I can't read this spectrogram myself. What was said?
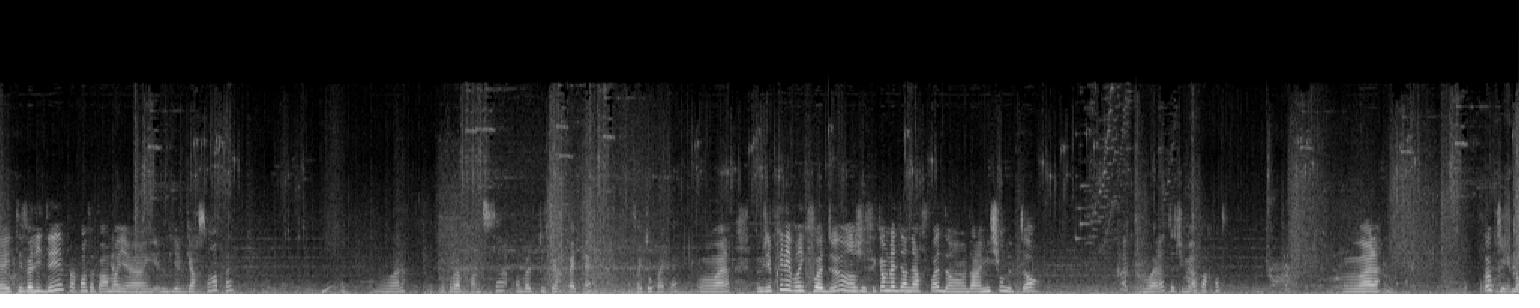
a été validée. Par contre, apparemment, il y a, le garçon après. Voilà. Donc on va prendre ça, on va tout faire patate. On fait au patate. Voilà. Donc j'ai pris les briques x2, hein. j'ai fait comme la dernière fois dans, dans la mission de Thor. Voilà, toi tu meurs par contre. Voilà. Ok, bon.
